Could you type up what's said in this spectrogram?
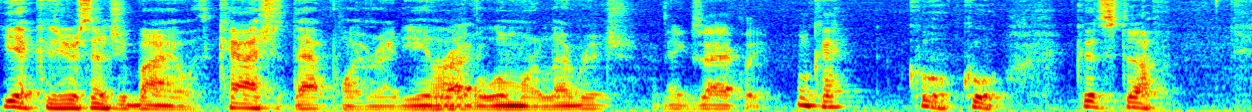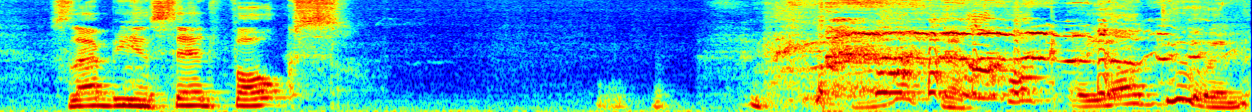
Yeah, because you're essentially buying with cash at that point, right? You have Right. a little more leverage. Exactly. Okay, cool, cool, good stuff. So that being said, folks, what the fuck are y'all doing?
